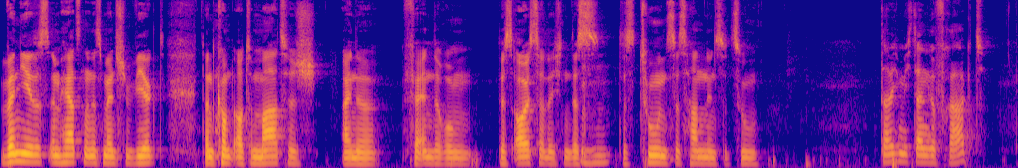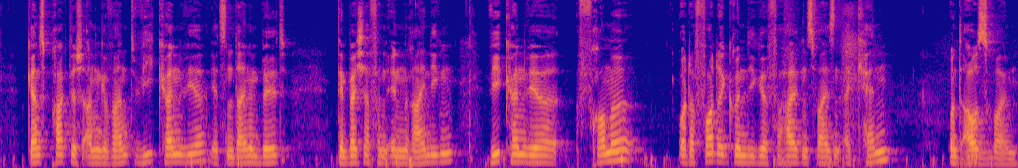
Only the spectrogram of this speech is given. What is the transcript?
wenn Jesus im Herzen eines Menschen wirkt, dann kommt automatisch eine Veränderung des Äußerlichen, des, mhm. des Tuns, des Handelns dazu. Da habe ich mich dann gefragt, ganz praktisch angewandt, wie können wir jetzt in deinem Bild den Becher von innen reinigen? Wie können wir fromme oder vordergründige Verhaltensweisen erkennen und ausräumen?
